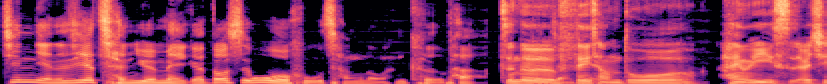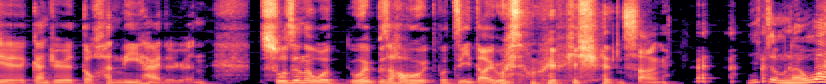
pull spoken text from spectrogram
今年的这些成员，每个都是卧虎藏龙，很可怕。真的非常多，很有意思，而且感觉都很厉害的人。说真的，我我也不知道我我自己到底为什么会被选上。你怎么能妄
